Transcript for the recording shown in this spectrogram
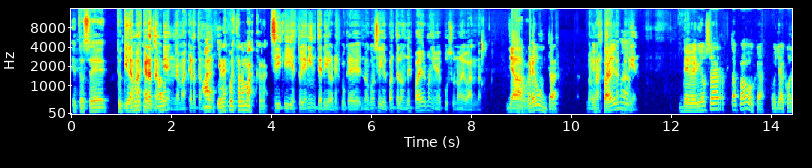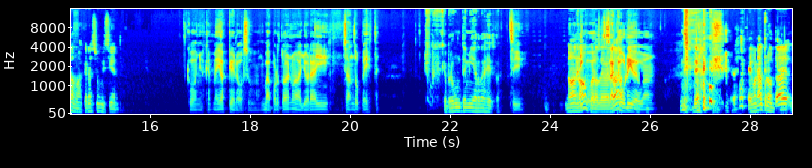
Entonces, tú Y tienes la una máscara camisa también, la máscara también. Ah, tienes puesta la máscara. Sí, y estoy en interiores porque no conseguí el pantalón de Spider-Man y me puse uno de banda. Ya, Ah, bueno. pregunta, Bueno, Spider-Man. ¿debería usar tapaboca o ya con la máscara es suficiente? Coño, es que es medio asqueroso. Va por toda Nueva York ahí echando peste. ¿Qué pregunta de mierda es esa? Sí. No, no, pero de Saca verdad. a Uribe, weón. de- es una pregunta, de-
